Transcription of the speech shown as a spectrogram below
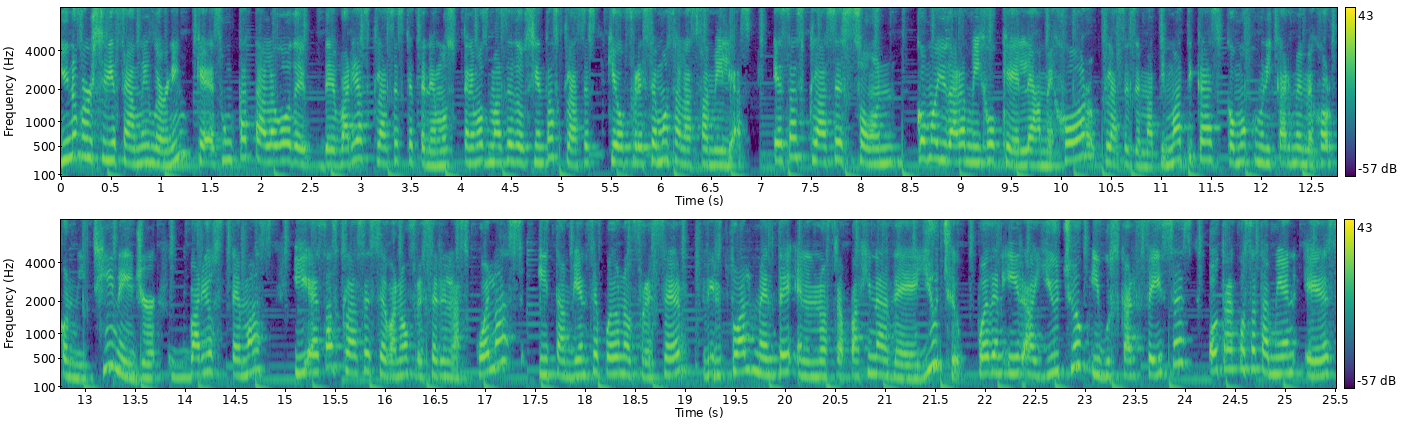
University of Family Learning, que es un catálogo de, de varias clases que tenemos. Tenemos más de 200 clases que ofrecemos a las familias. Esas clases son cómo ayudar a mi hijo que lea mejor, clases de matemáticas, cómo comunicarme mejor con mi teenager, varios temas. Y esas clases se van a ofrecer en las escuelas y también se pueden ofrecer virtualmente en nuestra página de YouTube. Pueden ir a YouTube y buscar Faces. Otra cosa también es,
